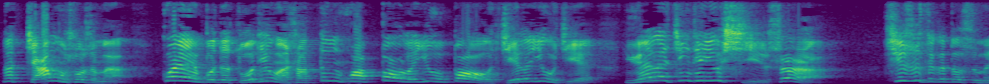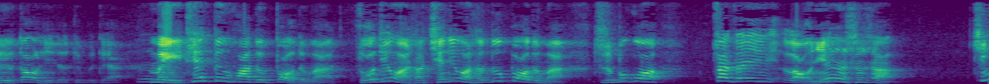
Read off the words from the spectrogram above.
那贾母说什么？怪不得昨天晚上灯花爆了又爆，结了又结，原来今天有喜事儿啊！其实这个都是没有道理的，对不对？每天灯花都爆的嘛，昨天晚上、前天晚上都爆的嘛。只不过站在老年人身上，今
